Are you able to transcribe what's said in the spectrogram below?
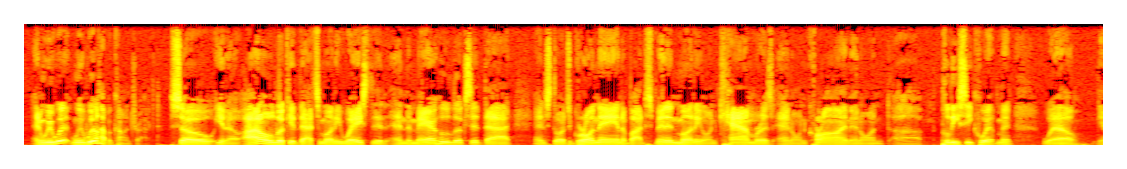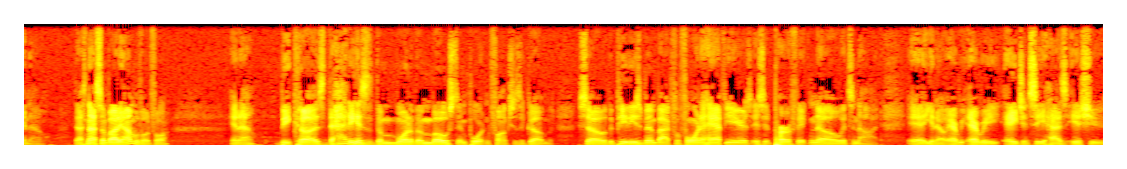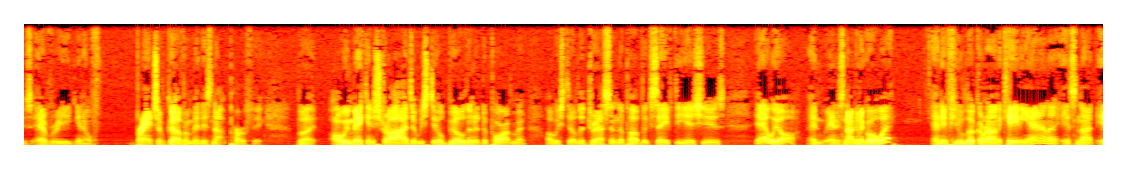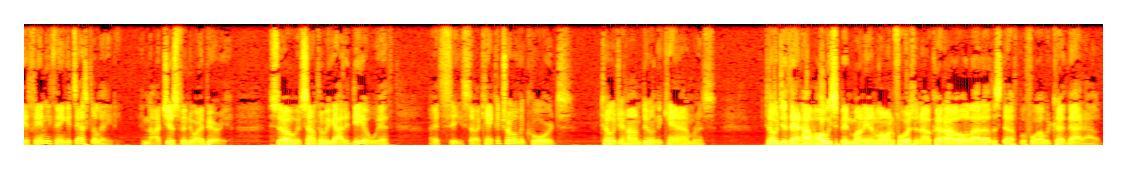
and we will. We will have a contract. So you know, I don't look at that's money wasted. And the mayor who looks at that and starts groaning about spending money on cameras and on crime and on uh, police equipment, well, you know, that's not somebody I'm gonna vote for. You know, because that is the one of the most important functions of government. So the PD's been back for four and a half years. Is it perfect? No, it's not. Uh, you know, every every agency has issues. Every you know branch of government is not perfect. But are we making strides? Are we still building a department? Are we still addressing the public safety issues? Yeah, we are, and and it's not going to go away. And if you look around Acadiana, it's not. If anything, it's escalating, and not just for New Iberia. So it's something we got to deal with. Let's see. So I can't control the courts. Told you how I'm doing the cameras. Told you that I've always spent money on law enforcement. I'll cut out a whole lot of other stuff before I would cut that out.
